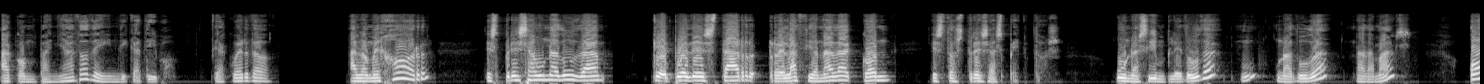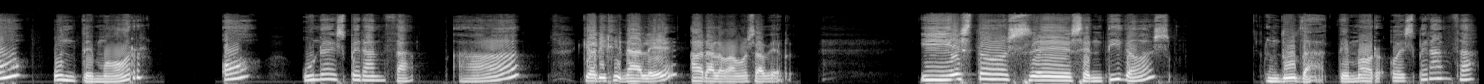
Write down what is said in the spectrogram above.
acompañado de indicativo. ¿De acuerdo? A lo mejor expresa una duda que puede estar relacionada con estos tres aspectos. Una simple duda, una duda, nada más, o un temor, o una esperanza. Ah, qué original, ¿eh? Ahora lo vamos a ver. Y estos eh, sentidos, duda, temor o esperanza,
